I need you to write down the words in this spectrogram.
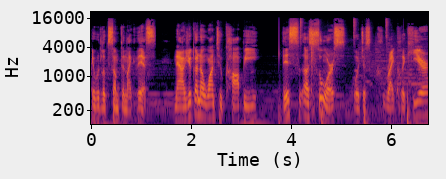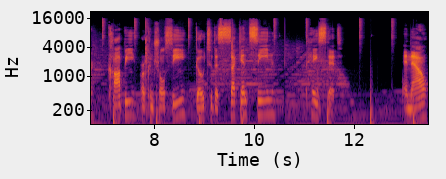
It would look something like this. Now you're gonna want to copy this uh, source. We'll just right click here, copy or control C, go to the second scene, paste it. And now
